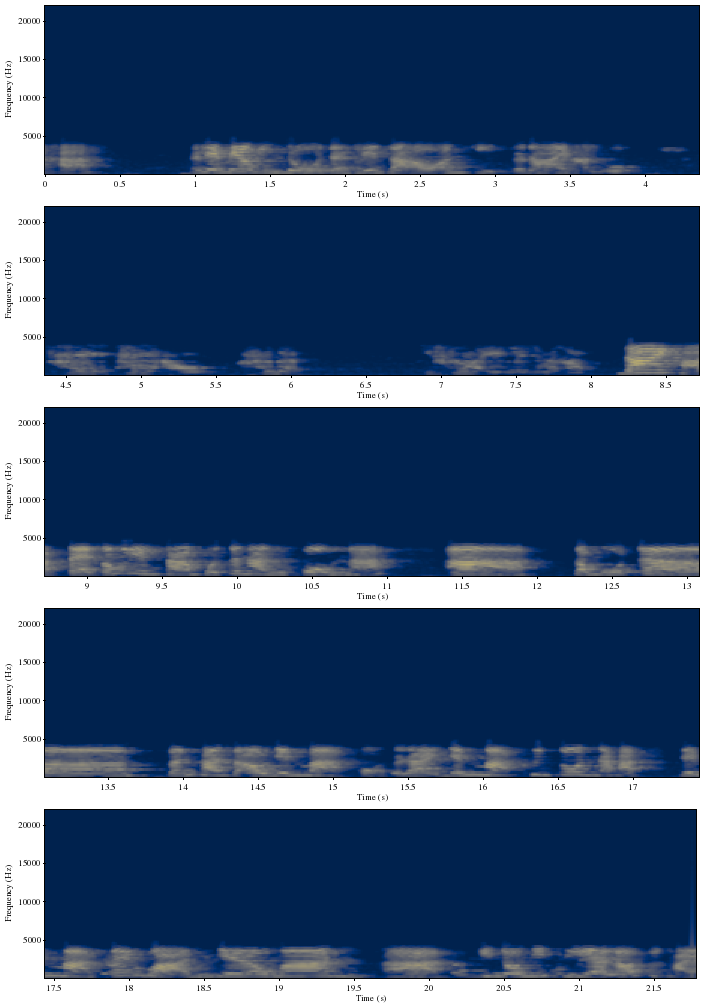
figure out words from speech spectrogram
นะคะ นักเรียนไม่เอาอินโด แต่นักเรียนจะเอาอังกฤษก็ได้ค่ะลูก ให้ให้เอาให้แบบคิดขึ้นมาเองเลยใช่ไหมครับ ได้ครับแต่ต้องเรียงตามพจนานุกรมนะ อ่า สมมุติอ่าซันซันจะเอาเดนมาร์กก่อนก็ได้ เดนมาร์กขึ้นต้นนะคะ เดนมาร์กไต้หวัน เยอรมัน อ่า อินโดนีเซีย แล้วสุดท้าย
